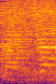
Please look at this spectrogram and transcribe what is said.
my flashlight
